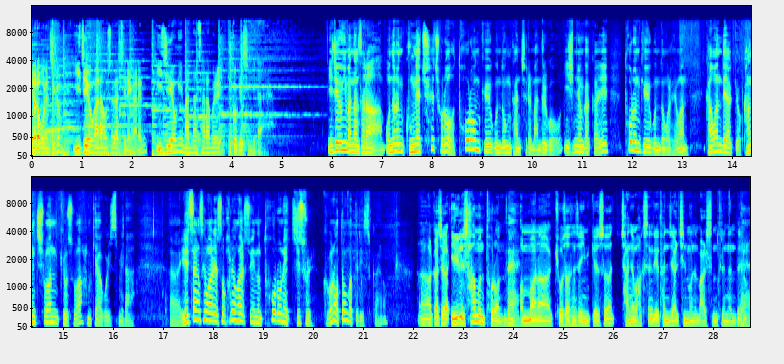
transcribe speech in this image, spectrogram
여러분은 지금 이재용 아나운서가 진행하는 이재용이 만난 사람을 듣고 계십니다. 이재용이 만난 사람 오늘은 국내 최초로 토론 교육 운동 단체를 만들고 20년 가까이 토론 교육 운동을 해온 강원대학교 강치원 교수와 함께하고 있습니다. 어, 일상생활에서 활용할 수 있는 토론의 기술, 그건 어떤 것들이 있을까요? 어, 아까 제가 일일 사문 토론, 네. 엄마나 교사 선생님께서 자녀와 학생들에게 던져야 할 질문을 말씀드렸는데요. 네.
